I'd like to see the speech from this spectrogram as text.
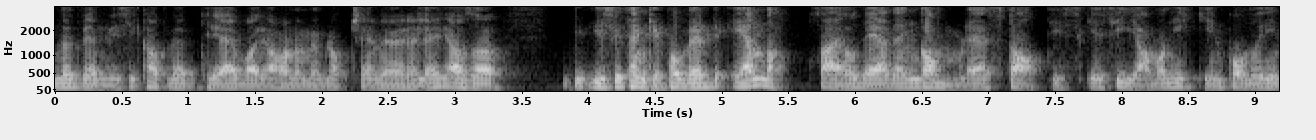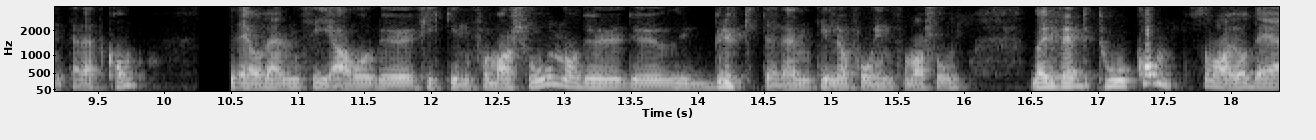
nødvendigvis ikke at Web 3 bare har noe med blokkjede å gjøre heller. Altså, hvis vi tenker på Web 1, da, så er jo det den gamle statiske sida man gikk inn på når internett kom. Det er jo den sida hvor du fikk informasjon, og du, du, brukte den til å få informasjon. Når Web 2 kom, så var jo det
